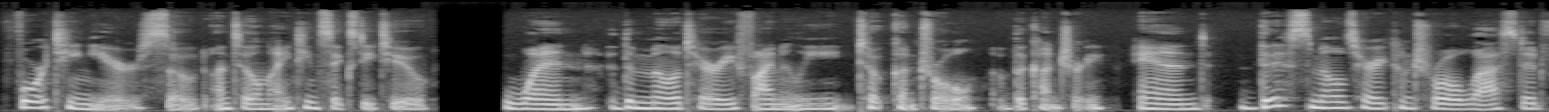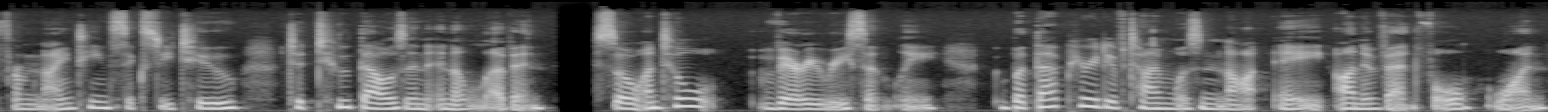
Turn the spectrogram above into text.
14 years, so until 1962, when the military finally took control of the country. And this military control lasted from 1962 to 2011. So until very recently, but that period of time was not a uneventful one.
